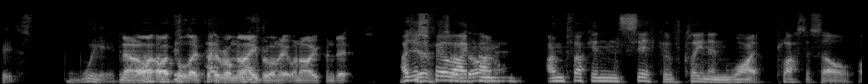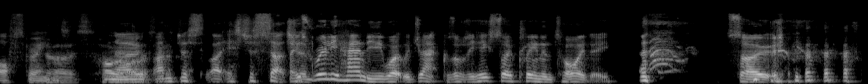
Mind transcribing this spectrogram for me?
it's weird No, I, I thought they put the wrong label on it when I opened it. I just Yeah, feel so like I. I'm I'm fucking sick of cleaning white plastisol off screens. No, it's horrible, no, I'm it? just like it's just such It's a really handy you work with Jack because obviously he's so clean and tidy. so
